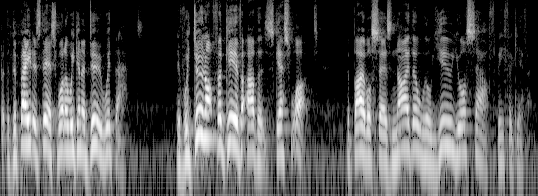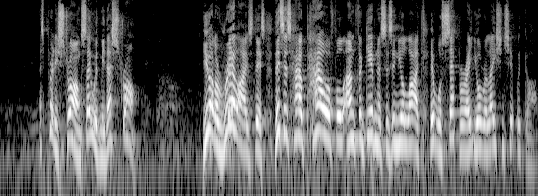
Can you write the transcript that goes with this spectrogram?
But the debate is this what are we going to do with that? If we do not forgive others, guess what? The Bible says, neither will you yourself be forgiven. That's pretty strong. Say with me, that's strong. You got to realize this. This is how powerful unforgiveness is in your life. It will separate your relationship with God.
